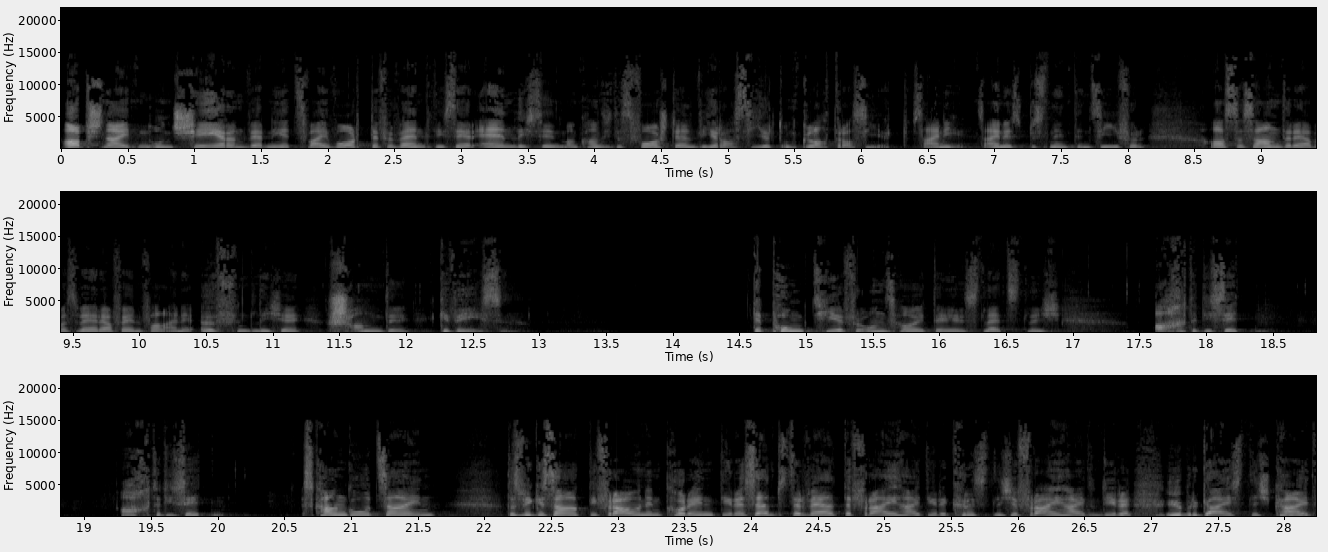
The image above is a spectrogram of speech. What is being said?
Abschneiden und scheren werden hier zwei Worte verwendet, die sehr ähnlich sind. Man kann sich das vorstellen wie rasiert und glatt rasiert. Das eine, das eine ist ein bisschen intensiver als das andere, aber es wäre auf jeden Fall eine öffentliche Schande gewesen. Der Punkt hier für uns heute ist letztlich, achte die Sitten. Achte die Sitten. Es kann gut sein, dass, wie gesagt, die Frauen in Korinth ihre selbsterwählte Freiheit, ihre christliche Freiheit und ihre Übergeistlichkeit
